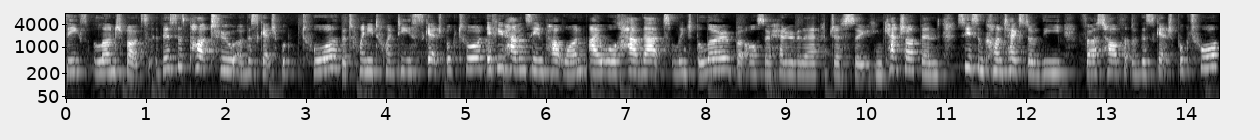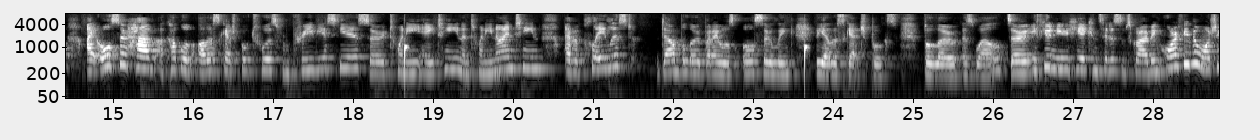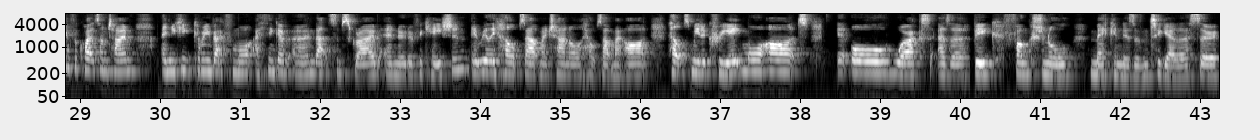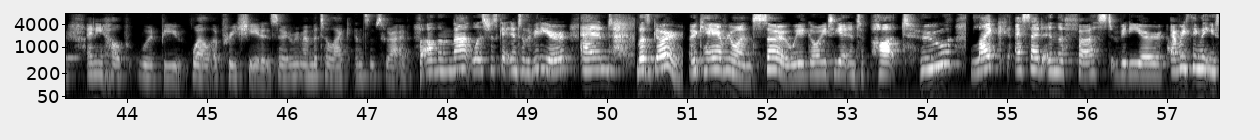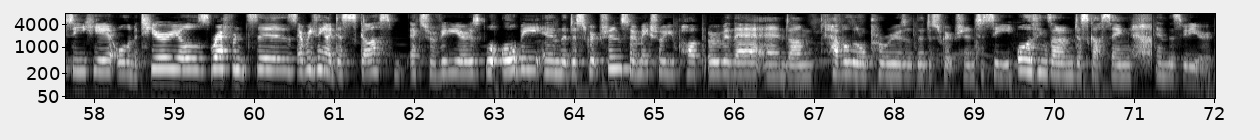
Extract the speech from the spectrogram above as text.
Zeke's Lunchbox. This is part two of the sketchbook tour, the 2020 sketchbook tour. If you haven't seen part one, I will have that linked below, but also head over there just so you can catch up and see some context of the first half of the sketchbook tour. I also have a couple of other sketchbook tours from previous years, so 2018 and 2019. I have a playlist down below, but I will also link the other sketchbooks below as well. So if you're new here, consider subscribing, or if you've been watching for quite some time and you keep coming back for more, I think I've earned that subscribe and notification. It really helps out my channel, helps out my art, helps me to create more art, it all works as a big functional mechanism together. So any help would be well appreciated. So remember to like and subscribe. But other than that, let's just get into the video and let's go. Okay, everyone. So we're going to get into part two. Like I said in the first video, everything that you see here, all the materials, references, everything I discuss, extra videos will all be in the description. So make sure you pop over there and um, have a little peruse of the description to see all the things that I'm discussing in this video.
